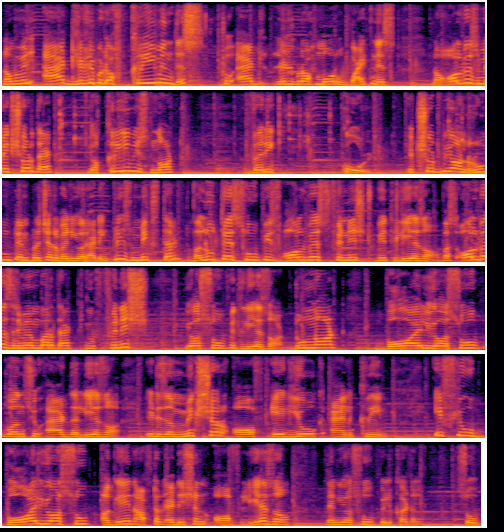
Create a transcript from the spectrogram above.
Now we will add little bit of cream in this to add little bit of more whiteness. Now always make sure that your cream is not very cold. It should be on room temperature when you are adding. Please mix them. Velouté soup is always finished with liaison. But always remember that you finish your soup with liaison. Do not boil your soup once you add the liaison. It is a mixture of egg yolk and cream. If you boil your soup again after addition of liaison then your soup will curdle. So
